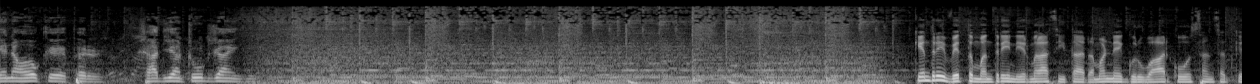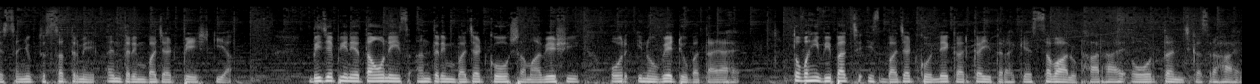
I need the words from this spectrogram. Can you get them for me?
ये ना हो कि फिर शादियाँ टूट जाएँगी। केंद्रीय वित्त मंत्री निर्मला सीतारमण ने गुरुवार को संसद के संयुक्त सत्र में अंतरिम बजट पेश किया। बीजेपी नेताओं ने इस अंतरिम बजट को समावेशी और इनोवेटिव बताया है। तो वहीं विपक्ष इस बजट को लेकर कई तरह के सवाल उठा रहा है और तंज कस रहा है।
